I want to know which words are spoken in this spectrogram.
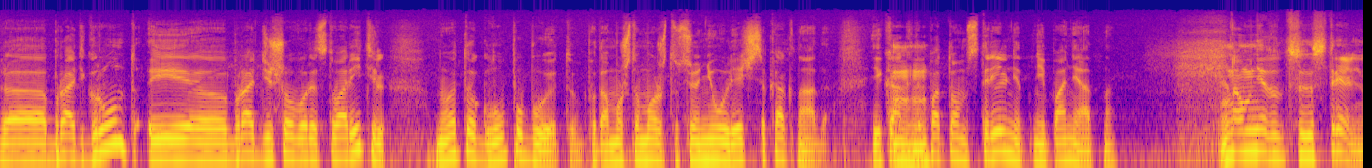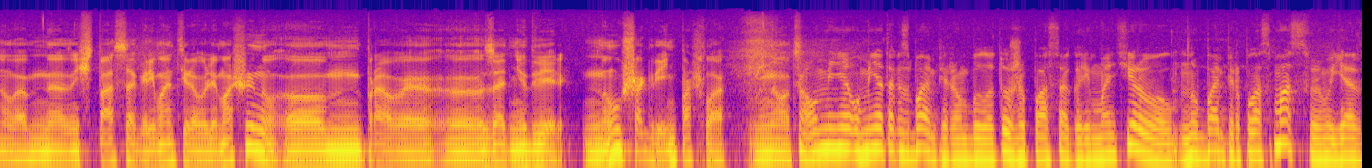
э, брать грунт и брать дешевый растворитель, ну, это глупо будет, потому что может все не улечься как надо. И как-то потом стрельнет, непонятно. Ну, мне тут стрельнуло. Значит, по ОСАГО ремонтировали машину, э, правая э, заднюю дверь. Ну, шагрень пошла. Ну, вот. А у меня, у меня так с бампером было, тоже по ОСАГО ремонтировал. Но бампер пластмассовый, я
